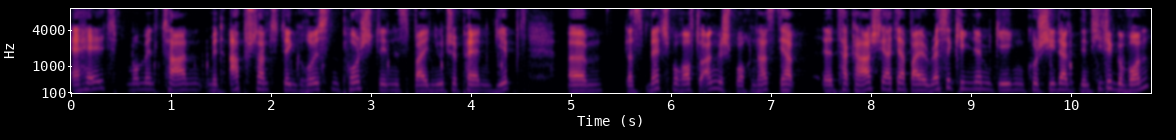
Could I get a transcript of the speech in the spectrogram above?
erhält momentan mit Abstand den größten Push, den es bei New Japan gibt. Ähm, das Match, worauf du angesprochen hast, der, äh, Takahashi hat ja bei Wrestle Kingdom gegen Kushida den Titel gewonnen.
